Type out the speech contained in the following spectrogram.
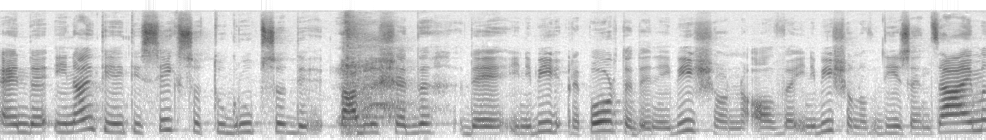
And in 1986, two groups published the reported the inhibition of inhibition of this enzyme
